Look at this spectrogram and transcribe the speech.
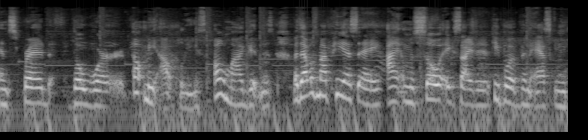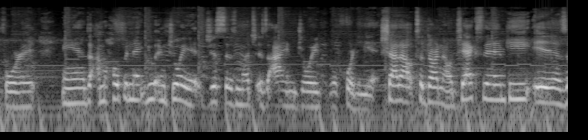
and spread the word. Help me out, please. Oh my goodness. But that was my PSA. I am so excited. People have been asking for it, and I'm hoping that you enjoy it just as much as I enjoyed recording it. Shout out to Darnell Jaxon. He is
